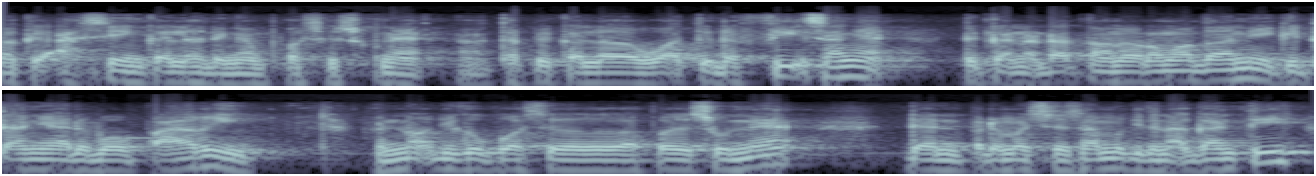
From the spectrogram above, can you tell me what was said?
maka asingkanlah dengan puasa sunat. Uh, tapi kalau waktu dah fix sangat dekat nak datang dalam Ramadan ni kita hanya ada beberapa hari nak juga puasa apa sunat dan pada masa yang sama kita nak ganti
